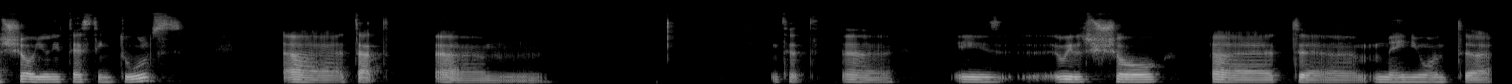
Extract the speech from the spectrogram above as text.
show unit testing tools uh, that um, that uh, is will show uh, the menu on the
